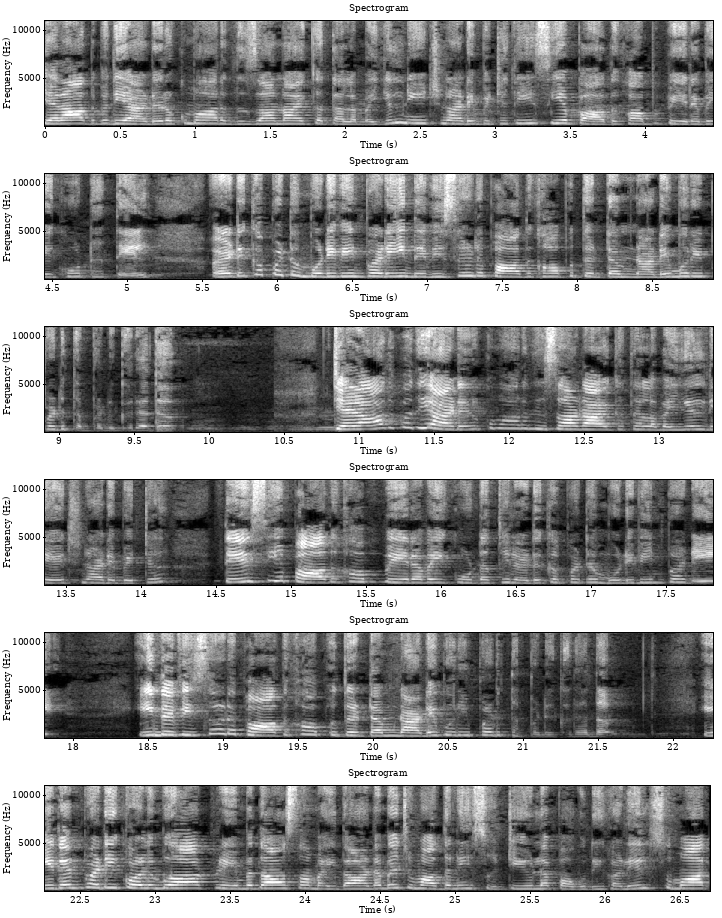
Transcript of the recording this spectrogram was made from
ஜனாதிபதி அடருகுமார் திசாநாயக்க தலைமையில் நேற்று நடைபெற்ற தேசிய பாதுகாப்பு பேரவை கூட்டத்தில் எடுக்கப்பட்ட முடிவின்படி இந்த விசேட பாதுகாப்பு திட்டம் நடைமுறைப்படுத்தப்படுகிறது. ஜனாதிபதி அடருகுமார் திசாநாயக்க தலைமையில் நேற்று நடைபெற்ற தேசிய பாதுகாப்பு பேரவை கூட்டத்தில் எடுக்கப்பட்ட முடிவின்படி இந்த விசேட பாதுகாப்பு திட்டம் நடைமுறைப்படுத்தப்படுகிறது. இதன்படி கொழும்பு ஆர் பிரேமதாச மைதானம் மற்றும் அதனை சுற்றியுள்ள பகுதிகளில் சுமார்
